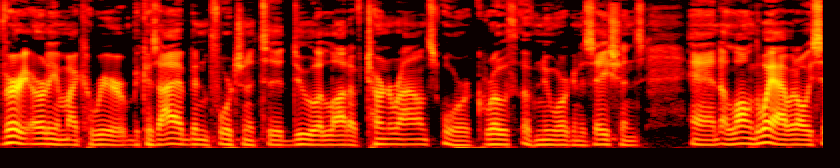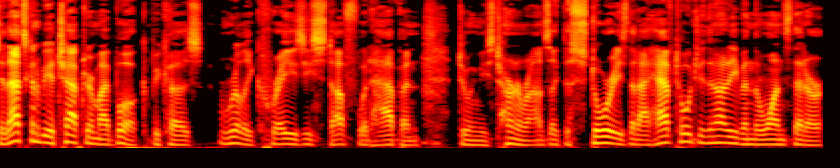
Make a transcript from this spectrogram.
very early in my career because I have been fortunate to do a lot of turnarounds or growth of new organizations. And along the way, I would always say, that's going to be a chapter in my book because really crazy stuff would happen doing these turnarounds. Like the stories that I have told you, they're not even the ones that are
